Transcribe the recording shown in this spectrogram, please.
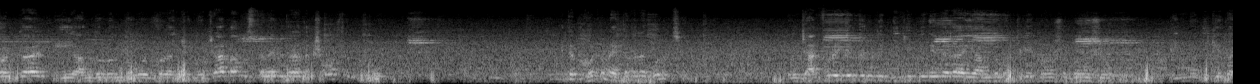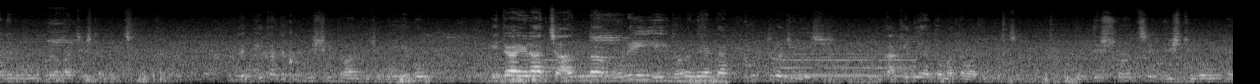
সরকার এই আন্দোলন দমন করার জন্য যা ব্যবস্থা নেবে তারা তাকে সমর্থন করবে। এটা ঘটনা, এটা তারা বলেছেন। এবং যার ফলে দেখবেন যে বিজেপি নেতারা এই আন্দোলন থেকে ক্রমশ ক্রমশ ভিন্ন দিকে তাদের মুখ ঘোরাবার চেষ্টা করছে এটাতে খুব বিস্মিত হওয়ার কিছু নেই। এবং এটা এরা চান না বলেই এই ধরনের একটা জিনিস তাকে নিয়ে এত মাতামাতি করছে। উদ্দেশ্য হচ্ছে দৃষ্টিভঙ্গিটা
